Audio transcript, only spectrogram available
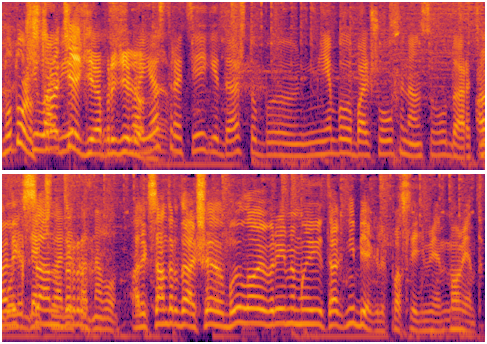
Ну, тоже человек- стратегия определенная. Своя стратегия, да, чтобы не было большого финансового удара, тем более для Александр, человека одного. Александр, дальше. Было время, мы так не бегали в последний момент.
